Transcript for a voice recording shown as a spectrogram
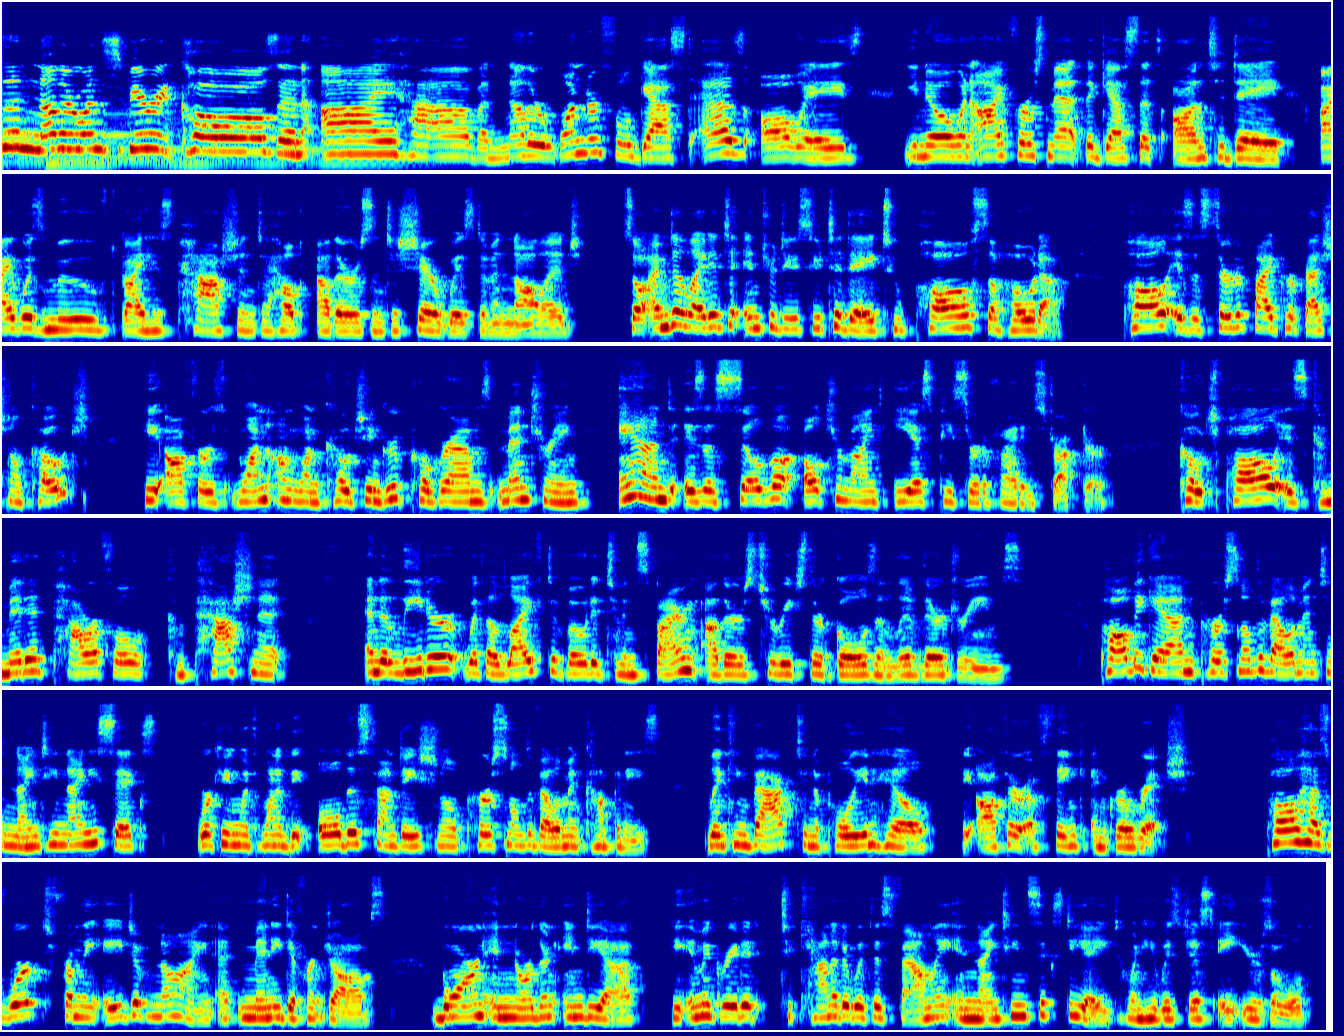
Another one, Spirit Calls, and I have another wonderful guest as always. You know, when I first met the guest that's on today, I was moved by his passion to help others and to share wisdom and knowledge. So I'm delighted to introduce you today to Paul Sahota. Paul is a certified professional coach. He offers one-on-one coaching, group programs, mentoring, and is a Silva Ultramind ESP certified instructor. Coach Paul is committed, powerful, compassionate, and a leader with a life devoted to inspiring others to reach their goals and live their dreams. Paul began personal development in 1996, working with one of the oldest foundational personal development companies, linking back to Napoleon Hill, the author of Think and Grow Rich. Paul has worked from the age of nine at many different jobs. Born in northern India, he immigrated to Canada with his family in 1968 when he was just eight years old.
